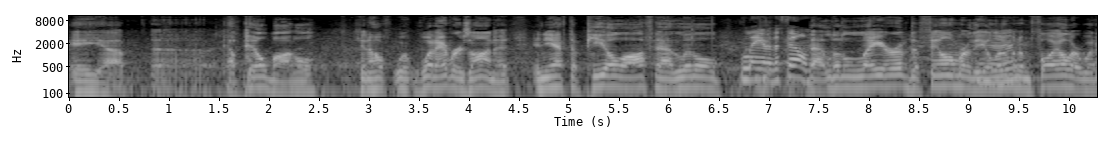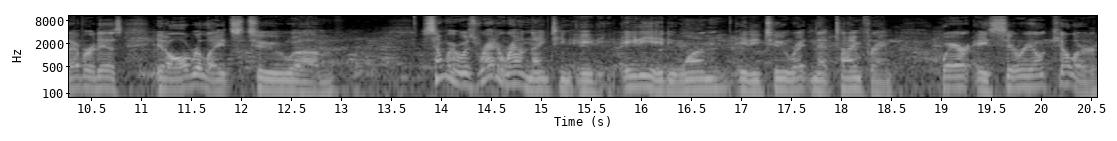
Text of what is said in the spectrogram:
a uh, uh, a pill bottle, you know whatever's on it, and you have to peel off that little Layer of the film. that little layer of the film or the aluminum foil or whatever it is, it all relates to. Um, somewhere it was right around 1980 80 81 82 right in that time frame where a serial killer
